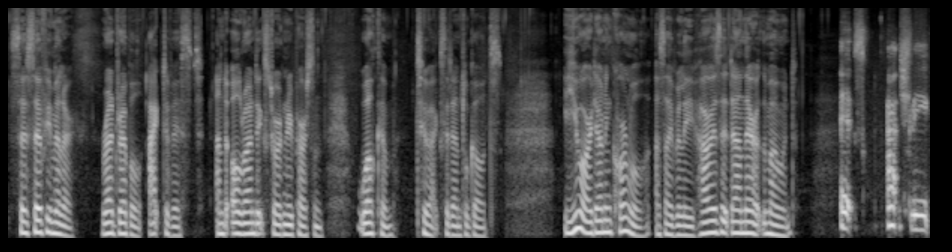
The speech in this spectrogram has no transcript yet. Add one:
So, Sophie Miller, Red Rebel, activist, and all round extraordinary person, welcome to Accidental Gods. You are down in Cornwall, as I believe. How is it down there at the moment? It's actually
